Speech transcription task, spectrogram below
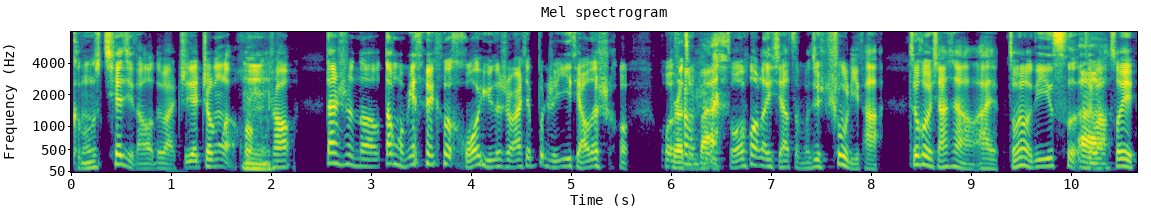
可能切几刀，对吧？直接蒸了或者红烧。但是呢，当我面对一个活鱼的时候，而且不止一条的时候，我琢磨了一下怎么去处理它。最后想想，哎，总有第一次，对吧？啊所以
